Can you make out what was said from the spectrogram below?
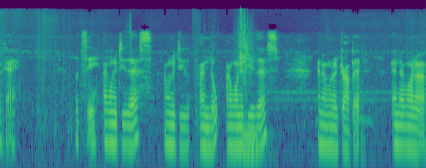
Okay. Let's see. I want to do this. I want to do... Uh, nope. I want to do this. And I want to drop it. And I want to...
